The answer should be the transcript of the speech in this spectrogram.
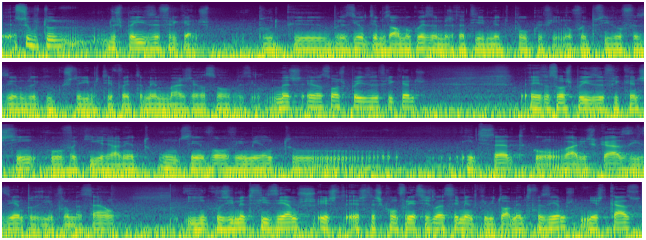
eh, sobretudo dos países africanos, porque o Brasil temos alguma coisa, mas relativamente pouco, enfim, não foi possível fazermos aquilo que gostaríamos de ter feito também mais em relação ao Brasil. Mas em relação aos países africanos, em relação aos países africanos, sim, houve aqui realmente um desenvolvimento interessante, com vários casos, exemplos e informação. E, inclusive, fizemos este- estas conferências de lançamento que habitualmente fazemos. Neste caso,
